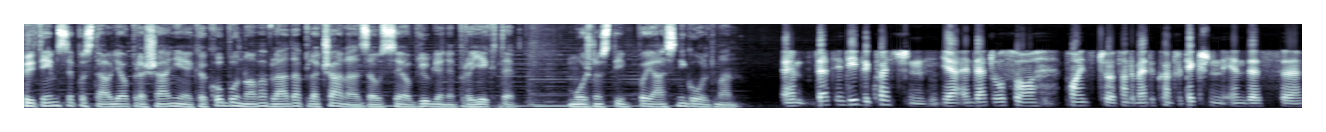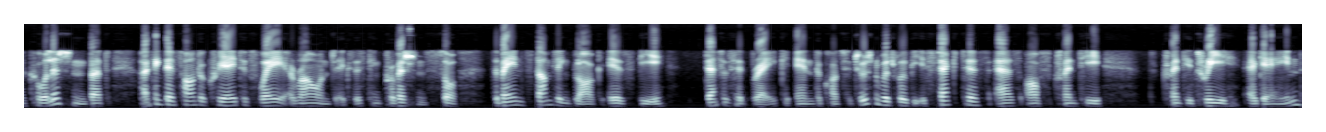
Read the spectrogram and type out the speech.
Pri tem se postavlja vprašanje, kako bo nova vlada plačala za vse obljubljene projekte. Možnosti pojasni Goldman. Um, that's indeed the question, yeah, and that also points to a fundamental contradiction in this uh, coalition. But I think they found a creative way around existing provisions. So the main stumbling block is the deficit break in the constitution, which will be effective as of 2023 again.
